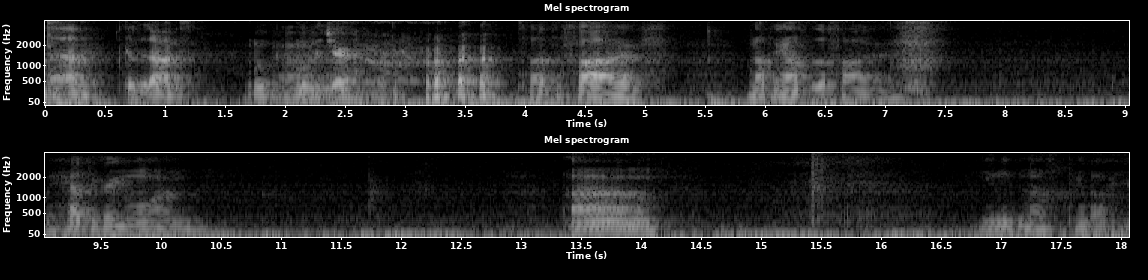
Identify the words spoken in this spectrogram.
because the dogs move move the chair. So that's a five. Nothing else is a five. We have the green one. Um, you need to know something about your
